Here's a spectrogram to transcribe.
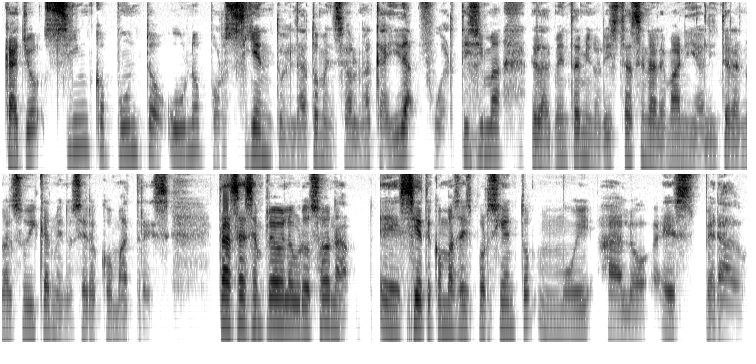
cayó 5.1% el dato mensual, una caída fuertísima de las ventas minoristas en Alemania, el interanual se ubica en menos 0,3%. Tasa de desempleo en la eurozona 7,6%, eh, muy a lo esperado.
